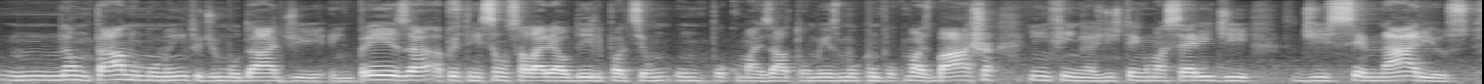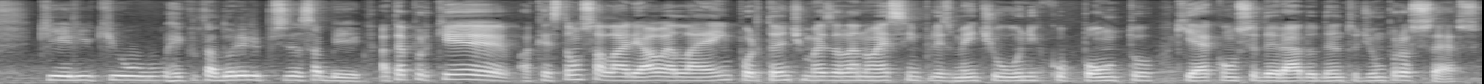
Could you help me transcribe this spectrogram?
não está no momento de mudar de empresa, a pretensão salarial dele pode ser um, um pouco mais alta ou mesmo um pouco mais baixa. Enfim, a gente tem uma série de, de cenários que, ele, que o recrutador ele precisa saber. Até porque a questão salarial ela é importante importante, mas ela não é simplesmente o único ponto que é considerado dentro de um processo.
